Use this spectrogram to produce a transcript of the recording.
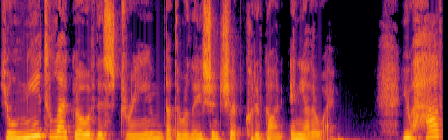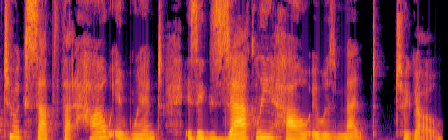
you'll need to let go of this dream that the relationship could have gone any other way. You have to accept that how it went is exactly how it was meant to go.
